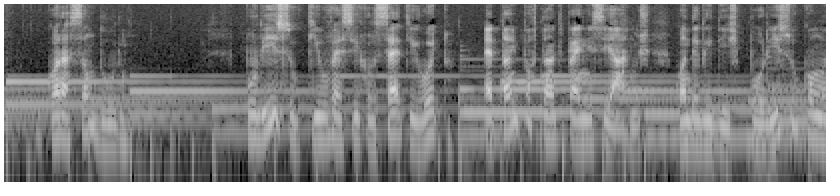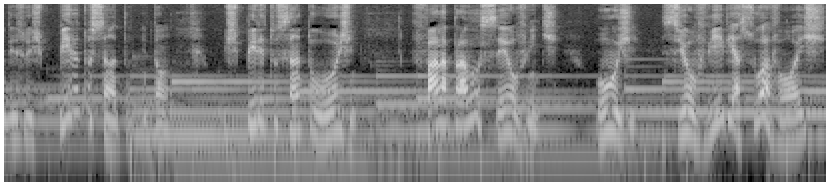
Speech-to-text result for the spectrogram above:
O coração duro. Por isso que o versículo 7 e 8 é tão importante para iniciarmos, quando ele diz: "Por isso, como diz o Espírito Santo". Então, o Espírito Santo hoje fala para você, ouvinte. Hoje, se ouvirem a sua voz,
